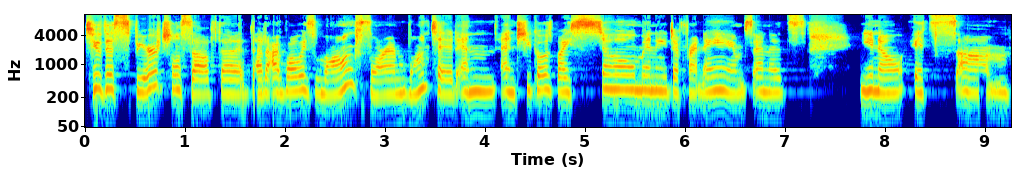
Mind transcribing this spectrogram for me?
to the spiritual self that that I've always longed for and wanted. And and she goes by so many different names. And it's you know it's um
